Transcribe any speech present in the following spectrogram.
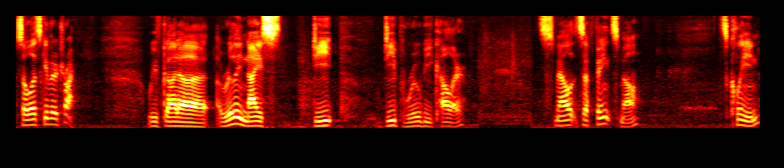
So let's give it a try. We've got a, a really nice, deep, deep ruby color. Smell, it's a faint smell. It's clean.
